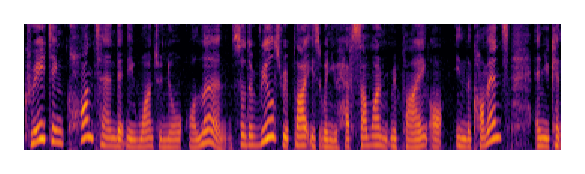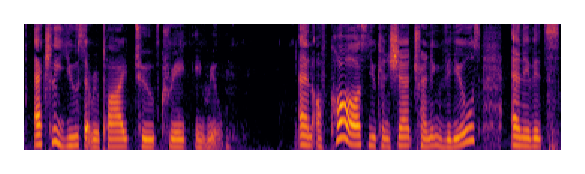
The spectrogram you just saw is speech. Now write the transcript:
creating content that they want to know or learn. So the Reels reply is when you have someone replying or in the comments and you can actually use that reply to create a reel. And of course, you can share trending videos and if it's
